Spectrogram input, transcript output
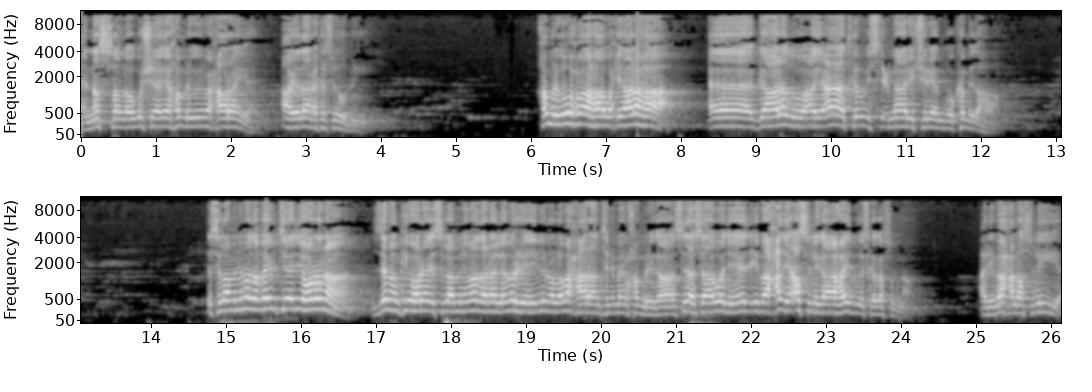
Ee nasan loogu sheegay khamrigu inuu xaaraan yahay. Aayadaana ka soo horreeyey. Khamrigu wuxuu ahaa waxyaalaha gaaladu ay aadka u isticmaali jireen buu ka mid ahaa. Islaamnimada qeybteedii horena zamankii hore islaamnimadana lama reebin oo lama xaaraantinimeyn khamriga. Sidaas aawadeed ibaaxadii asliga ahayd buu iskaga sugnaa alibaaxa alasliya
